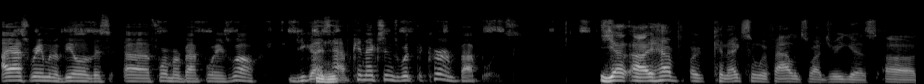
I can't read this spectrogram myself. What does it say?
I asked Raymond Avila, this uh, former Bat Boy as well. Do you guys mm-hmm. have connections with the current Bat Boys? Yeah, I have a connection with Alex Rodriguez uh,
